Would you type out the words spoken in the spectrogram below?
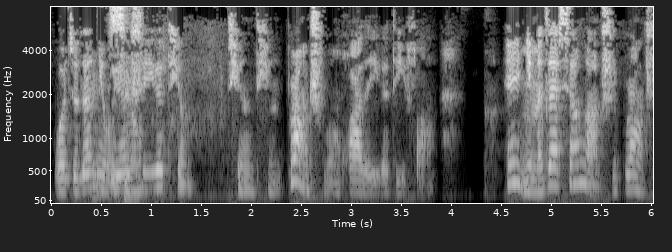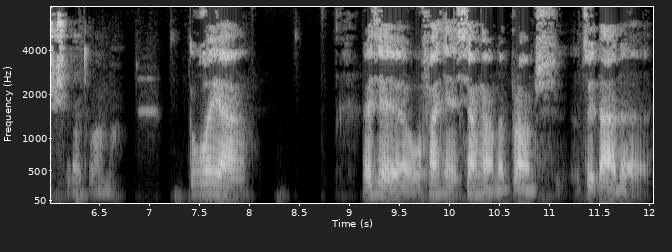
我觉得纽约是一个挺挺挺 brunch 文化的一个地方。哎，你们在香港吃 brunch 吃的多吗？多呀。而且我发现香港的 brunch 最大的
